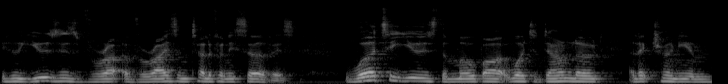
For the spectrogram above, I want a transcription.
who uses a Verizon telephony service were to use the mobile, were to download Electroneum,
